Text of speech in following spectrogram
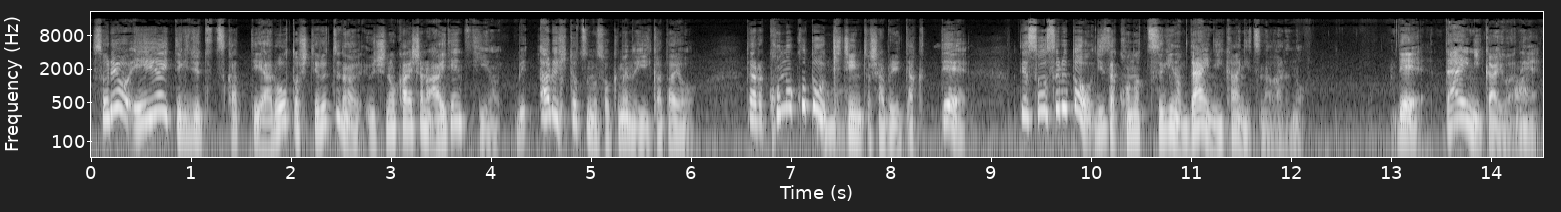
それを AI って技術使ってやろうとしてるっていうのがうちの会社のアイデンティティのある一つの側面の言い方よだからこのことをきちんと喋りたくって、で、そうすると、実はこの次の第2回につながるの。で、第2回はね、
